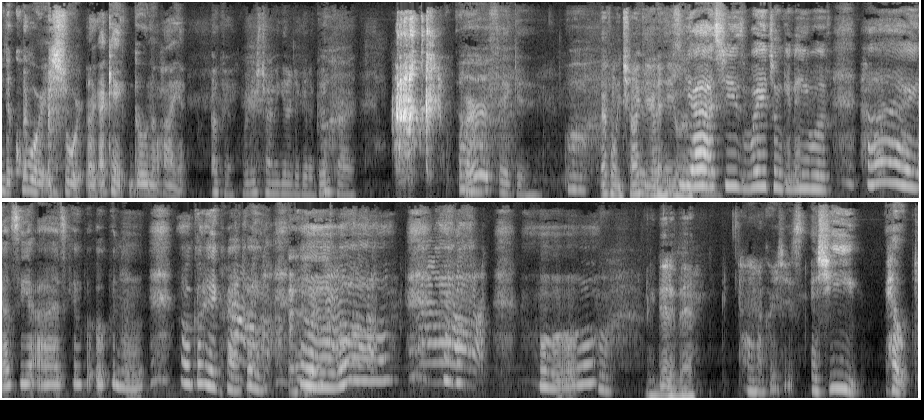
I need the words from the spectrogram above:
The cord is short. Like I can't go no higher. Okay, we're just trying to get her to get a good oh. cry. Oh. Perfect. good. Definitely chunkier than he was. Yeah, she's way chunkier than he was. Hi, I see your eyes. Keep opening. Oh, go ahead, cry. Go ahead. Oh. Oh. You did it, man. oh my gracious. And she helped.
